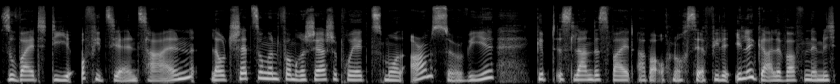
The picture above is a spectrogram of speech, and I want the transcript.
Soweit die offiziellen Zahlen. Laut Schätzungen vom Rechercheprojekt Small Arms Survey gibt es landesweit aber auch noch sehr viele illegale Waffen, nämlich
